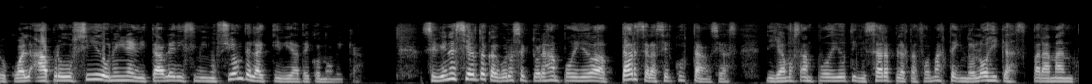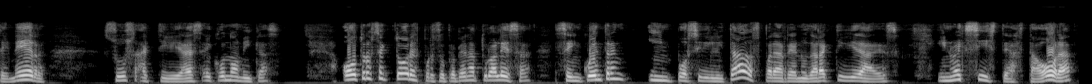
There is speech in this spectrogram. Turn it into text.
lo cual ha producido una inevitable disminución de la actividad económica. Si bien es cierto que algunos sectores han podido adaptarse a las circunstancias, digamos han podido utilizar plataformas tecnológicas para mantener sus actividades económicas, otros sectores por su propia naturaleza se encuentran imposibilitados para reanudar actividades y no existe hasta ahora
